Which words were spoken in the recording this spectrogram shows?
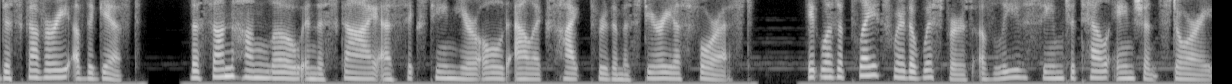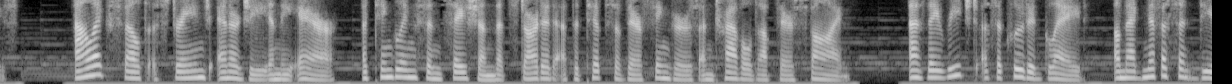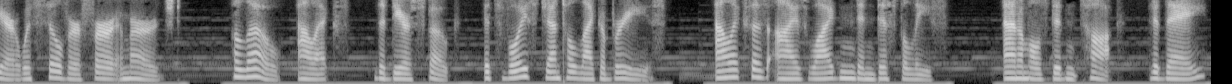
Discovery of the Gift. The sun hung low in the sky as 16 year old Alex hiked through the mysterious forest. It was a place where the whispers of leaves seemed to tell ancient stories. Alex felt a strange energy in the air, a tingling sensation that started at the tips of their fingers and traveled up their spine. As they reached a secluded glade, a magnificent deer with silver fur emerged. Hello, Alex, the deer spoke, its voice gentle like a breeze. Alex's eyes widened in disbelief. Animals didn't talk, did they?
